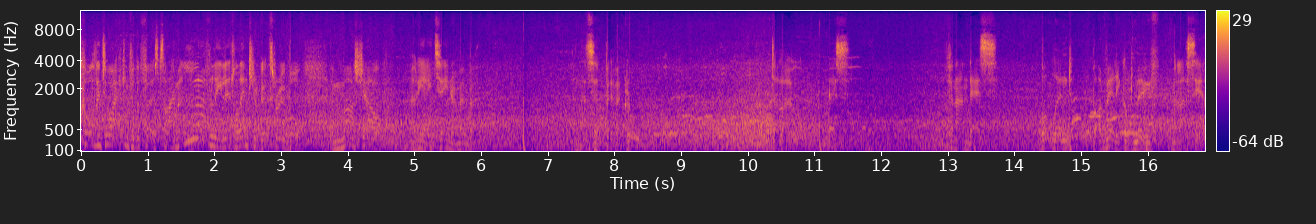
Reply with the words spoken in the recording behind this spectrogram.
Called into action for the first time. A lovely little intricate through ball, and Martial, only 18, remember. That's a bit of a group. Dalot, yes. Fernandes. Butland, but a really good move. Malacia.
